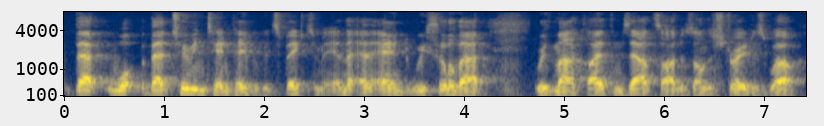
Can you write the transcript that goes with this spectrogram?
about what, about two in ten people could speak to me, and, and and we saw that with Mark Latham's Outsiders on the street as well.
